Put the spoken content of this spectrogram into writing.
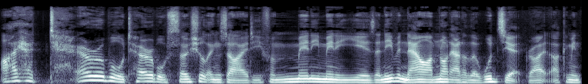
I had terrible, terrible social anxiety for many, many years. And even now, I'm not out of the woods yet, right? Like, I mean,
